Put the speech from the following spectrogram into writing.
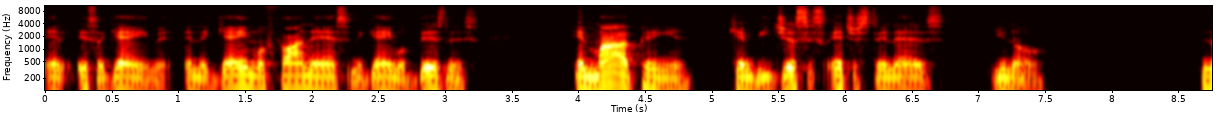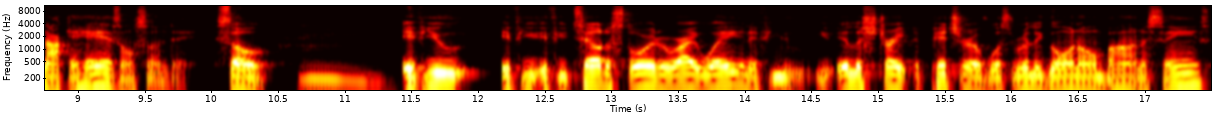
and it's a game and the game of finance and the game of business, in my opinion, can be just as interesting as you know knocking heads on Sunday. So Mm. if you if you if you tell the story the right way and if you you illustrate the picture of what's really going on behind the scenes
